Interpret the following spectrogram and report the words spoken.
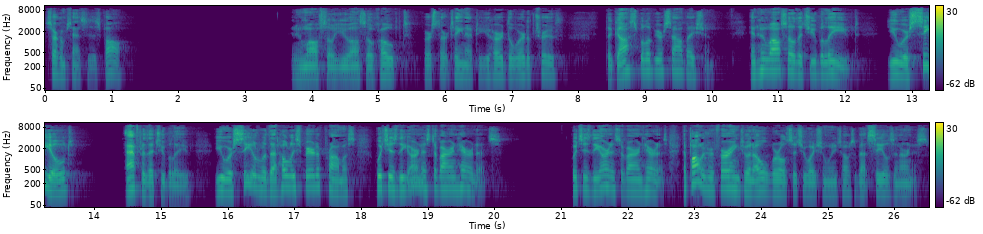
circumstances as Paul. In whom also you also hoped, verse 13, after you heard the word of truth, the gospel of your salvation, in whom also that you believed, you were sealed after that you believed, you were sealed with that Holy Spirit of promise, which is the earnest of our inheritance. Which is the earnest of our inheritance. Now, Paul is referring to an old world situation when he talks about seals and earnest.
